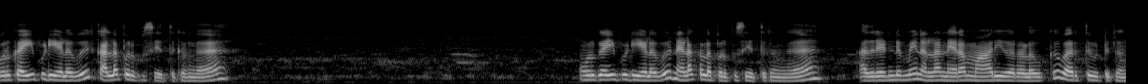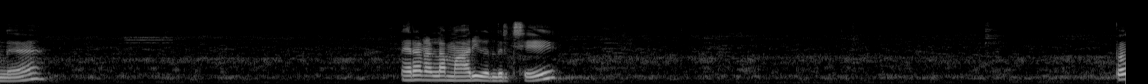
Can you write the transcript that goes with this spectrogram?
ஒரு கைப்பிடி அளவு கடலப்பருப்பு சேர்த்துக்கோங்க. ஒரு கைப்பிடி அளவு நிலக்கடலப்பருப்பு சேர்த்துக்கோங்க. அது ரெண்டுமே நல்லா நிறம் மாறி வர அளவுக்கு வறுத்து விட்டுக்கோங்க. நிறம் நல்லா மாறி வந்துருச்சு. இப்போ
